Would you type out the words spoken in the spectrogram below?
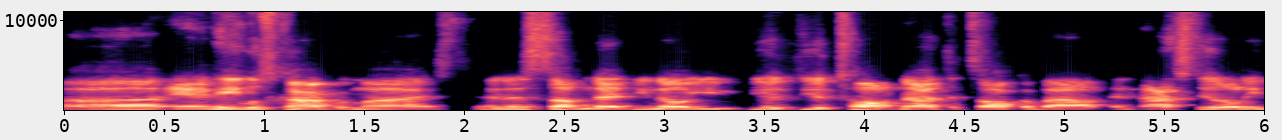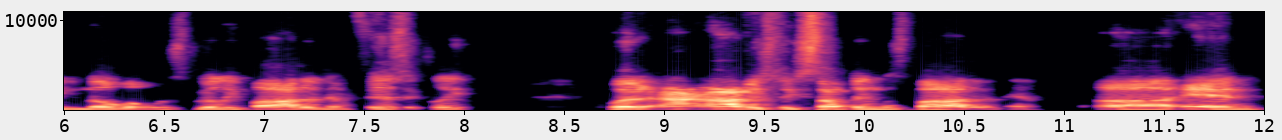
uh, and he was compromised. And it's something that you know you you're, you're, taught not to talk about, and I still don't even know what was really bothering him physically, but I, obviously something was bothering him, uh, and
